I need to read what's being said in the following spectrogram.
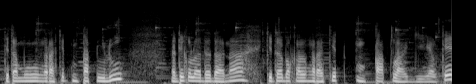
Kita mau ngerakit 4 dulu. Nanti kalau ada dana, kita bakal ngerakit 4 lagi, oke?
